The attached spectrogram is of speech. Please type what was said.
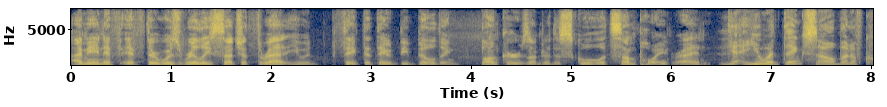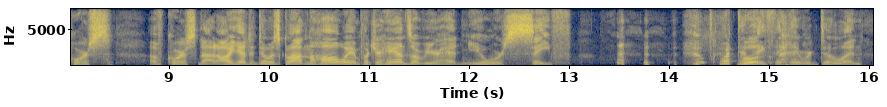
I mean, if if there was really such a threat, you would think that they would be building bunkers under the school at some point, right? Yeah, you would think so, but of course, of course not. All you had to do was go out in the hallway and put your hands over your head, and you were safe. what did Mo- they think they were doing?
